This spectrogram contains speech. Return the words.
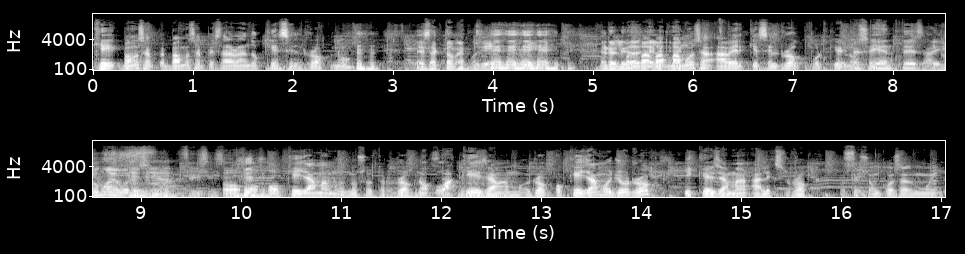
que vamos a, vamos a empezar hablando qué es el rock, ¿no? Exactamente. Muy bien, muy bien. en realidad, Va- va- el- el- vamos a, a ver qué es el rock, porque Hay no sé, vertientes, hay- ¿Y cómo ha evolucionado? Sí, sí, sí. o, o- o qué llamamos nosotros rock, ¿no? O a qué llamamos rock, o qué llamo yo rock y qué llama Alex rock, porque son cosas muy,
